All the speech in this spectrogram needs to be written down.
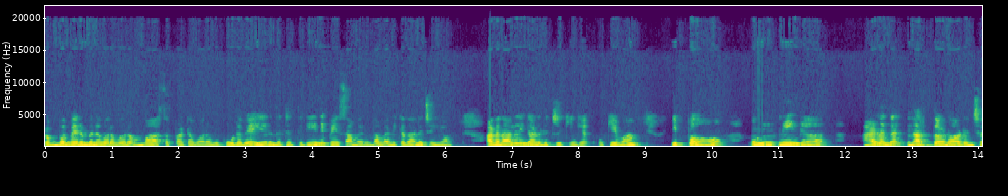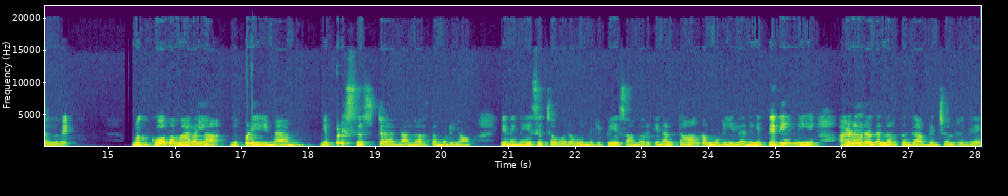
ரொம்ப விரும்பின உறவு ரொம்ப ஆசைப்பட்ட உறவு கூடவே இருந்துட்டு திடீர்னு பேசாம இருந்தா வலிக்க தானே செய்யும். அதனால நீங்க அழுதுட்டு இருக்கீங்க. ஓகேவா இப்போ உங் நீங்க அழுத நர்த்தணும் அப்படின்னு சொல்லுவேன். உங்களுக்கு கோபம் வரலாம். எப்படி மேம் எப்படி சிஸ்டர் நான் நர்த்த முடியும்? என்னை நேசிச்ச உறவு இன்னைக்கு பேசாம இருக்கு. என்னால் தாங்க முடியல. நீங்க திடீர்னு அழுகிறத நிறுத்துங்க அப்படின்னு சொல்றீங்களே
